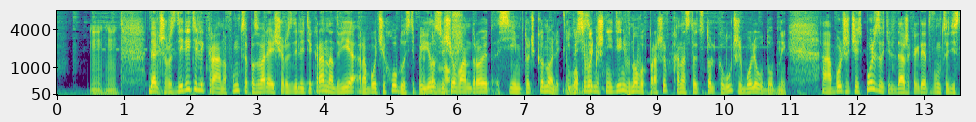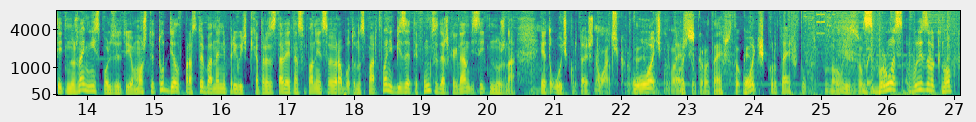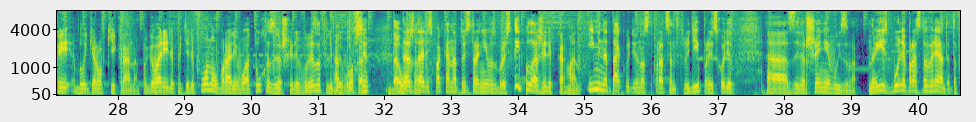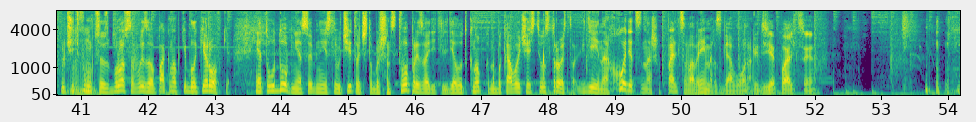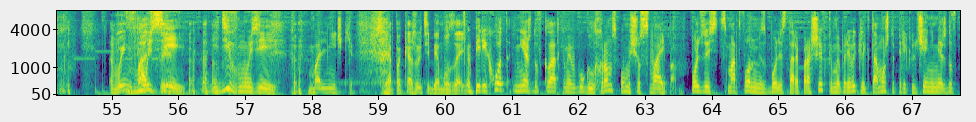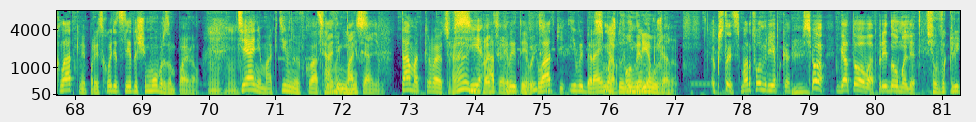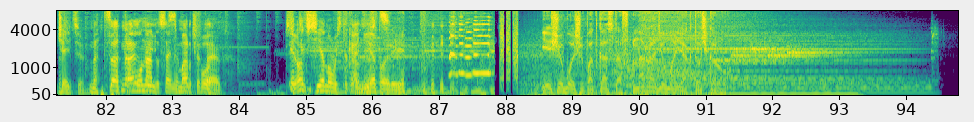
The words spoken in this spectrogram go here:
Мгм. Дальше. Разделитель экрана. Функция, позволяющая разделить экран на две рабочих области, появилась еще в Android 7.0. И по Лобзик. сегодняшний день в новых прошивках она стоит столько лучше и более удобной. А большая часть пользователей, даже когда эта функция действительно нужна, не использует ее. Может, и тут дело в простой банальной привычке, которая заставляет нас выполнять свою работу на смартфоне без этой функции, даже когда она действительно нужна. Это очень крутая штука. Очень крутая. Очень крутая Очень штука. крутая штука. Очень крутая штука. Новые зубы. Сброс вызова кнопкой блокировки экрана. Поговорили по телефону, убрали его от уха, завершили вызов, либо От и вовсе уха до уха. дождались, пока на той стороне его сбросят, и положили в карман. Именно так у 90% людей происходит а, завершение вызова. Но есть более простой вариант. Это включить функцию сброса вызова по кнопке блокировки. Это удобнее, особенно если учитывать, что большинство производителей делают кнопку на боковой части устройства, где и находятся наши пальцы во время разговора. Где пальцы? Вынь В пальцы. музей. Иди в музей больнички. Я покажу тебе музей. Переход между вкладками в Google Chrome с помощью свайпа. Пользуясь смартфонами с более старой прошивкой, мы привыкли к тому, что переключение между вкладками происходит следующим образом, Павел. Тянем активную вкладку Тянем, вниз. потянем. Там открываются Тянем, все потянем. открытые Вы- вкладки и выбираем между ними репка. нужную. Кстати, смартфон репка. Все, готово, придумали. Все, выключайте. Национальный Кому надо, сами смартфон. прочитают. Всё? Это все новости Конец. истории. Еще больше подкастов на радиомаяк.ру.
